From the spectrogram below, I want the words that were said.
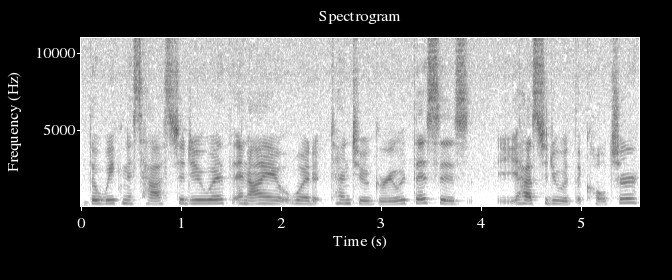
the weakness has to do with, and I would tend to agree with this, is it has to do with the culture.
